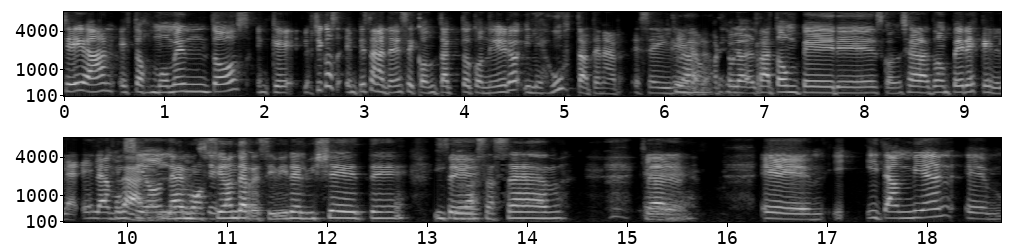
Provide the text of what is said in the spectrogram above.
llegan estos momentos en que los chicos empiezan a tener ese contacto con dinero y les gusta tener ese dinero. Por ejemplo, el ratón Pérez, cuando llega el ratón Pérez, que es la emoción. la emoción de recibir el billete y qué vas a hacer. Claro. Eh, em, y, también em,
